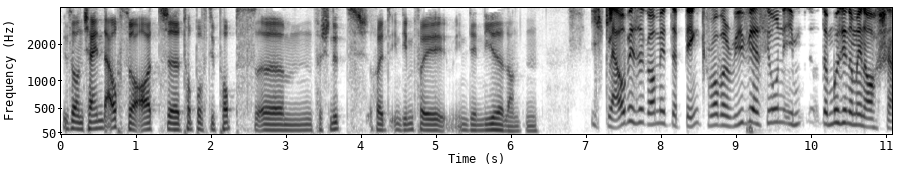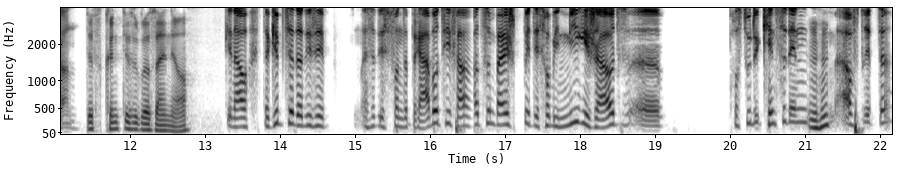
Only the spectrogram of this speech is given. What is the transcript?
ist anscheinend auch so eine Art äh, Top of the Pops ähm, Verschnitt, halt in dem Fall in den Niederlanden. Ich glaube sogar mit der Bank Robbery Version, da muss ich nochmal nachschauen. Das könnte sogar sein, ja. Genau, da gibt es ja da diese, also das von der Bravo TV zum Beispiel, das habe ich nie geschaut. Äh, hast du, kennst du den mhm. Auftritt da?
